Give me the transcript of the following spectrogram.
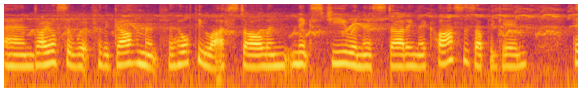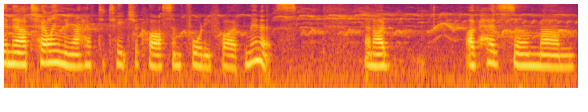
And I also work for the government for healthy lifestyle. And next year, when they're starting their classes up again, they're now telling me I have to teach a class in 45 minutes. And I, I've had some um,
